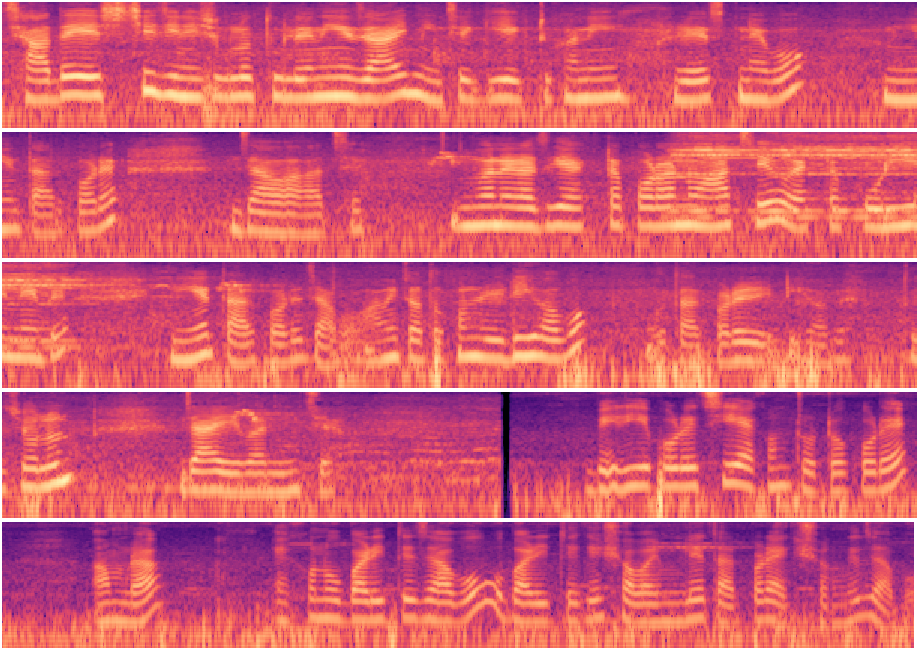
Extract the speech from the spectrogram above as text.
ছাদে এসছি, জিনিসগুলো তুলে নিয়ে যাই, নিচে গিয়ে একটুখানি রেস্ট নেব, নিয়ে তারপরে যাওয়া আছে। ইমানের আজকে একটা পড়ানো আছে, ও একটা পড়িয়ে নেবে, নিয়ে তারপরে যাব। আমি ততক্ষণ রেডি হব, ও তারপরে রেডি হবে। তো চলুন, যাই এবার নিচে। বেরিয়ে পড়েছি এখন টোটো করে। আমরা এখন ও বাড়িতে যাব, ও বাড়ি থেকে সবাই মিলে তারপর একসঙ্গে যাব।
